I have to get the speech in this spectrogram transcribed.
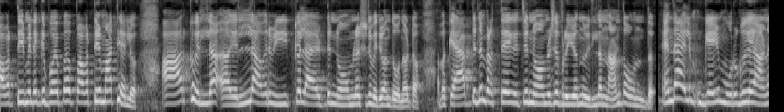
പവർ ടീമിലേക്ക് പോയപ്പോൾ പവർ ടീം മാറ്റിയല്ലോ. ആർക്കും ഇല്ല എല്ലാവരും ഈക്വലായിട്ട് നോമിനേഷന് വരുമെന്ന് തോന്നുന്നു കേട്ടോ. അപ്പോൾ ക്യാപ്റ്റനും പ്രത്യേകിച്ച് നോമിനേഷൻ ഫ്രീ ഒന്നും ഇല്ലെന്നാണ് തോന്നുന്നത്. എന്തായാലും ഗെയിം മുറുകുകയാണ്.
